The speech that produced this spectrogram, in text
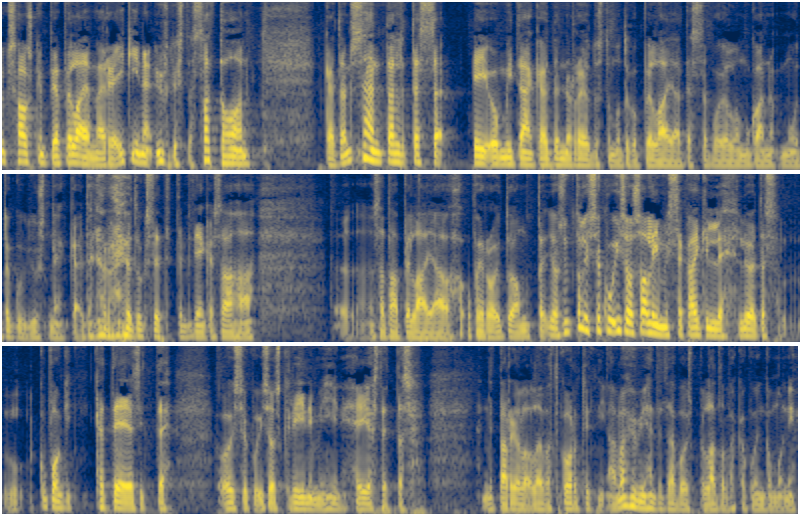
yksi hauskimpia pelaajamääriä ikinä yhdestä sataan. Käytännössähän tällä, tässä ei ole mitään käytännön rajoitusta muuta kuin pelaajaa. Tässä voi olla mukana muuta kuin just ne käytännön rajoitukset, että miten saadaan sata pelaajaa operoitua, mutta jos nyt olisi joku iso sali, missä kaikille lyötäisiin kuponkin käteen ja sitten olisi joku iso screeni, mihin heijastettaisiin ne tarjolla olevat kortit, niin aivan hyvinhän tätä voisi pelata vaikka kuinka moni.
